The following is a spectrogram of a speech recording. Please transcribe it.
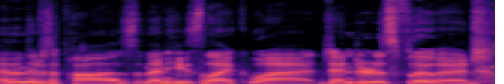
And then there's a pause, and then he's like, "What? Gender is fluid."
